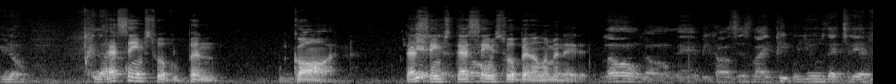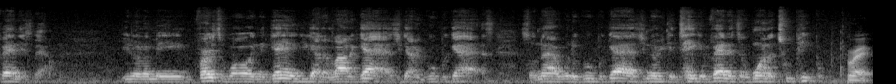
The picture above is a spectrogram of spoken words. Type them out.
You know. And, uh, That seems to have been gone. That Yeah, seems that gone. seems to have been eliminated. long gone, man, because it's like people use that to their advantage now. You know what I mean? First of all, in the game, you got a lot of guys. You got a group of guys. So now with a group of guys, you know you can take advantage of one or two people. Right.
